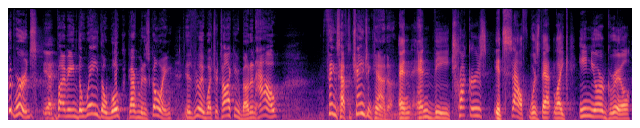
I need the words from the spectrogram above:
Good words. Yeah. But I mean, the way the woke government is going is really what you're talking about and how things have to change in Canada. And and the truckers itself was that like in your grill,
